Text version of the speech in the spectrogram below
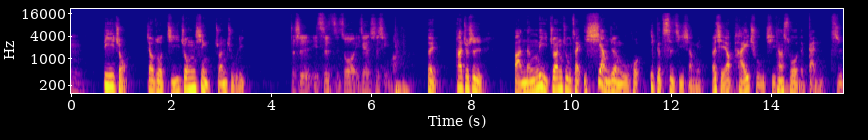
嗯，第一种叫做集中性专注力，就是一次只做一件事情吗？对，它就是。把能力专注在一项任务或一个刺激上面，而且要排除其他所有的感知、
